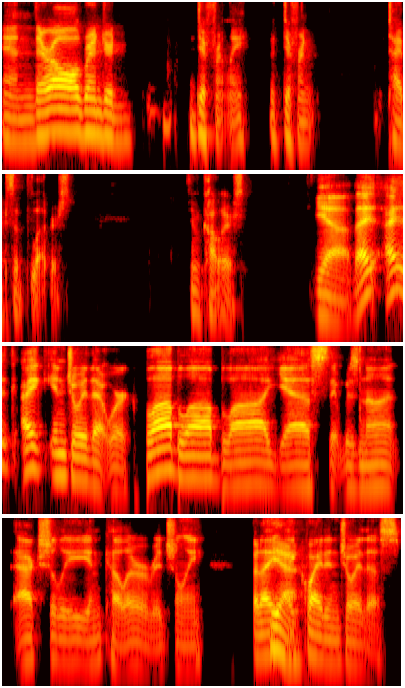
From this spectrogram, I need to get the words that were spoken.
and they're all rendered differently with different types of letters and colors. Yeah, that, I I enjoy that work. Blah blah blah. Yes, it was not actually in color originally, but I, I quite enjoy this.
